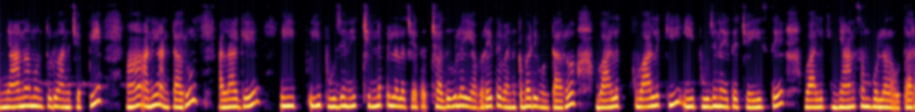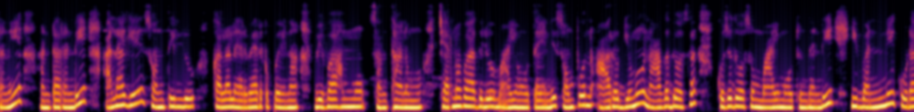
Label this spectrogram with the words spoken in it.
జ్ఞానవంతుడు అని చెప్పి అని అంటారు. అలాగే ఈ ఈ పూజని చిన్నపిల్లల చేత చదువులో ఎవరైతే వెనకబడి ఉంటారో వాళ్ళ వాళ్ళకి ఈ పూజను అయితే చేయిస్తే వాళ్ళకి జ్ఞాన సంపూర్ణులు అవుతారని అంటారండి. అలాగే సొంత ఇల్లు కళలు నెరవేరకపోయినా వివాహము సంతానము చర్మవ్యాధులు మాయం అవుతాయండి సంపూర్ణ ఆరోగ్యము నాగదోష కుజదోషం మాయమవుతుందండి. ఇవన్నీ కూడా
